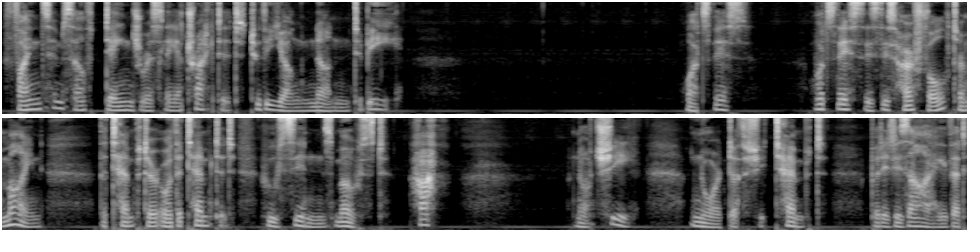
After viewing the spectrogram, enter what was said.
finds himself dangerously attracted to the young nun to be. What's this? What's this? Is this her fault or mine? The tempter or the tempted, who sins most? Ha! Not she, nor doth she tempt, but it is I that,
